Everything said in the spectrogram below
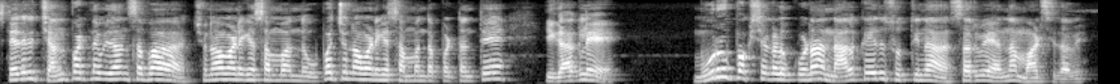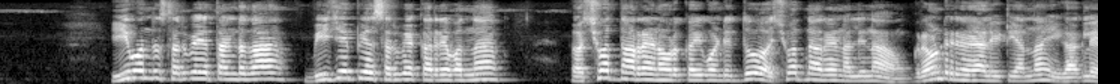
ಸ್ನೇಹಿತರೆ, ಚನ್ನಪಟ್ಟಣ ವಿಧಾನಸಭಾ ಚುನಾವಣೆಗೆ ಸಂಬಂಧ ಉಪಚುನಾವಣೆಗೆ ಸಂಬಂಧಪಟ್ಟಂತೆ ಈಗಾಗಲೇ ಮೂರು ಪಕ್ಷಗಳು ಕೂಡ ನಾಲ್ಕೈದು ಸುತ್ತಿನ ಸರ್ವೆಯನ್ನು ಮಾಡಿಸಿದ್ದಾವೆ ಈ ಒಂದು ಸರ್ವೆ ತಂಡದ ಬಿ ಜೆ ಪಿಯ ಸರ್ವೆ ಕಾರ್ಯವನ್ನು ಅಶ್ವಥ್ ನಾರಾಯಣ್ ಅವರು ಕೈಗೊಂಡಿದ್ದು ಅಶ್ವಥ್ ನಾರಾಯಣ್ ಅಲ್ಲಿನ ಗ್ರೌಂಡ್ ರಿಯಾಲಿಟಿಯನ್ನು ಈಗಾಗಲೇ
